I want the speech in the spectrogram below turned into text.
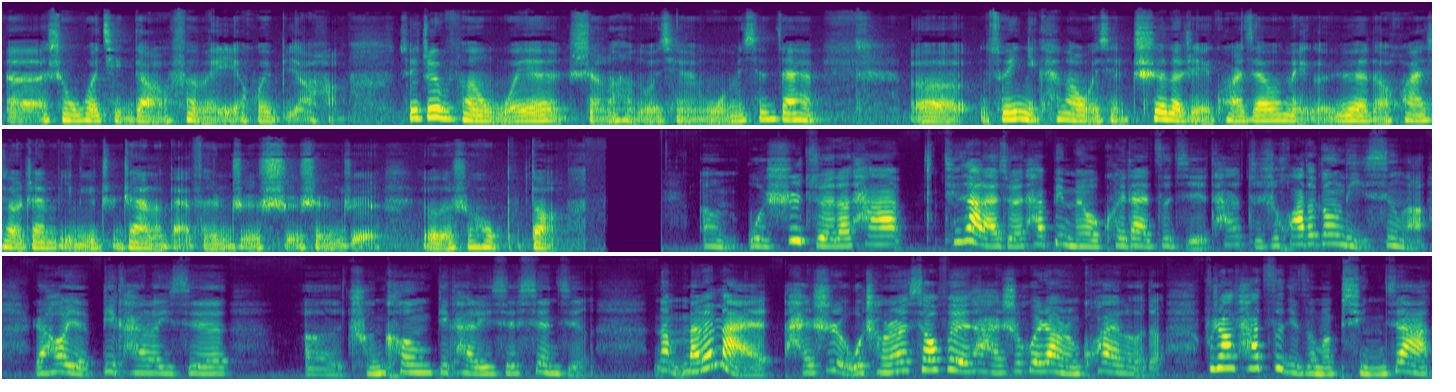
呃，生活情调氛围也会比较好。所以这部分我也省了很多钱。我们现在，呃，所以你看到我现吃的这一块，在我每个月的花销占比例只占了百分之十，甚至有的时候不到。嗯，我是觉得他听下来，觉得他并没有亏待自己，他只是花的更理性了，然后也避开了一些呃纯坑，避开了一些陷阱。那买买买还是我承认消费它还是会让人快乐的，不知道他自己怎么评价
